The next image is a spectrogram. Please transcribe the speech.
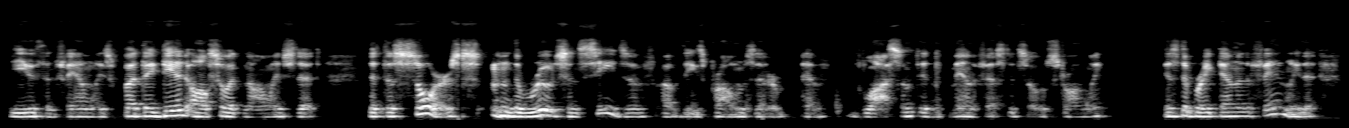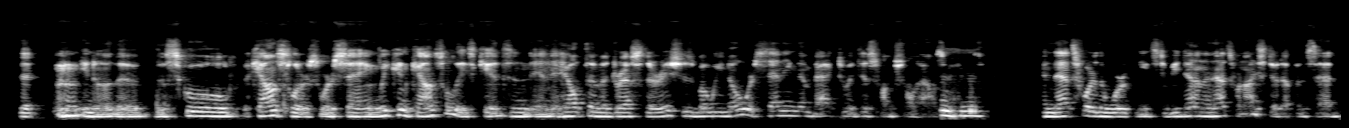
youth and families. But they did also acknowledge that that the source, the roots and seeds of, of these problems that are have blossomed and manifested so strongly is the breakdown of the family that that you know the the school counselors were saying we can counsel these kids and, and help them address their issues but we know we're sending them back to a dysfunctional household. Mm-hmm. and that's where the work needs to be done. And that's when i stood up and said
